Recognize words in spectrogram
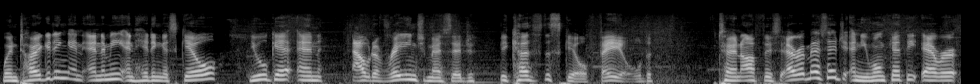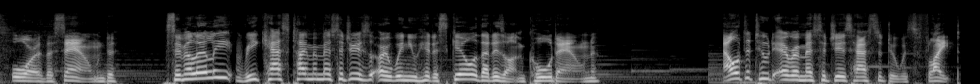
When targeting an enemy and hitting a skill, you will get an out of range message because the skill failed. Turn off this error message and you won't get the error or the sound. Similarly, recast timer messages are when you hit a skill that is on cooldown. Altitude error messages has to do with flight.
